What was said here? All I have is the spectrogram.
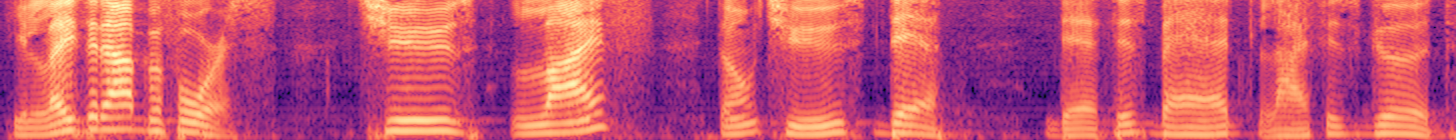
He lays it out before us. Choose life. Don't choose death. Death is bad. Life is good.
